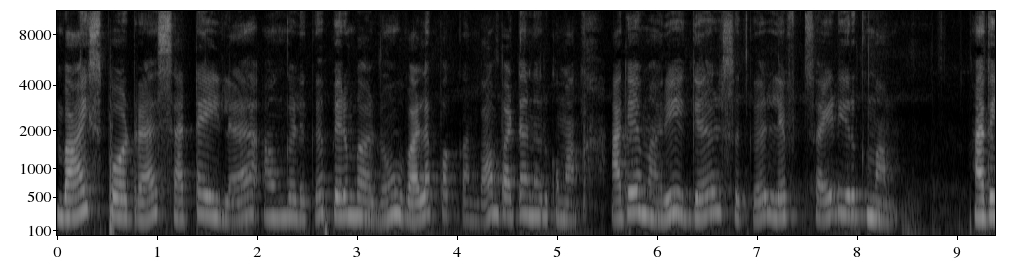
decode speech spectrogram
பாய்ஸ் போடுற சட்டையில் அவங்களுக்கு பெரும்பாலும் வலப்பக்கம்தான் பட்டன் இருக்குமாம். அதே மாதிரி கேர்ள்ஸுக்கு லெஃப்ட் சைடு இருக்குமாம். அது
